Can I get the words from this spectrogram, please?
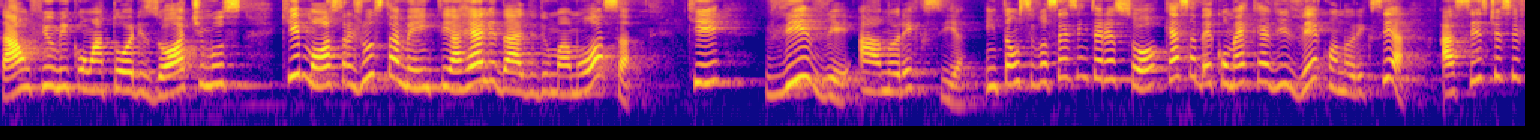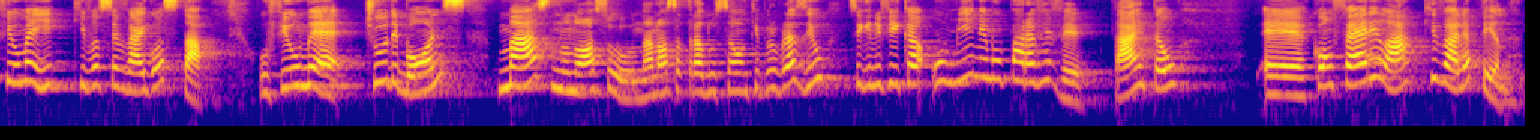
tá? Um filme com atores ótimos que mostra justamente a realidade de uma moça que vive a anorexia. Então, se você se interessou, quer saber como é que é viver com anorexia, assiste esse filme aí que você vai gostar. O filme é To the Bones, mas no nosso, na nossa tradução aqui para o Brasil significa o mínimo para viver, tá? Então é, confere lá que vale a pena.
